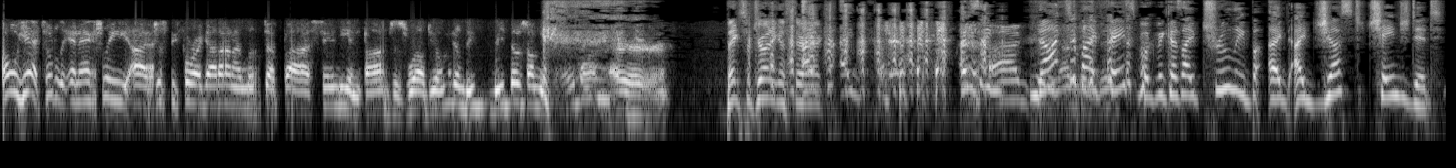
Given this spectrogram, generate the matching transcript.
Oh yeah, totally. And actually, uh, just before I got on, I looked up uh, Sandy and Bob's as well. Do you want me to read, read those on the air or? Thanks for joining us, Eric. I'm saying I'm kidding, not I'm to my. Facebook because I truly, I, I just changed it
